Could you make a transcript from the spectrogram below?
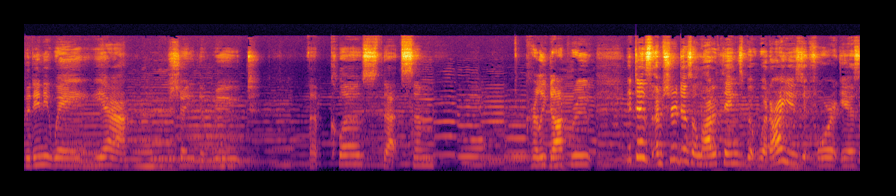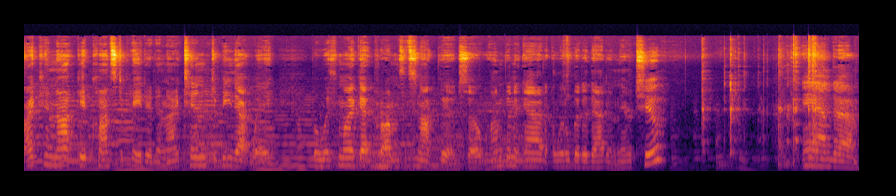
But anyway, yeah, show you the root up close. That's some curly dock root. It does, I'm sure it does a lot of things, but what I use it for is I cannot get constipated, and I tend to be that way. But with my gut problems, it's not good. So I'm going to add a little bit of that in there too. And um,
